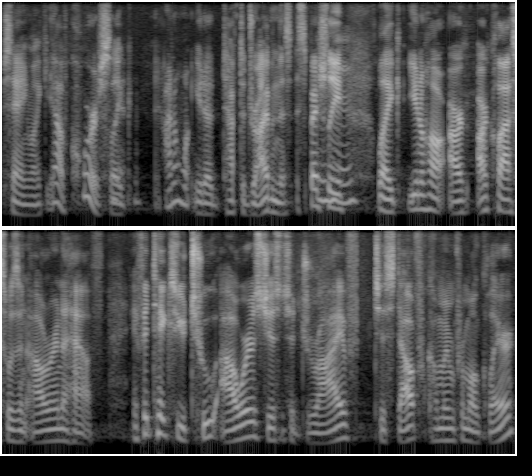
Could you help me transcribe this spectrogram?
saying like, yeah, of course. Like I don't want you to have to drive in this, especially Mm-hmm. like you know how our our class was an hour and a half. If it takes you two hours just to drive to Stout from coming from Eau Claire,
